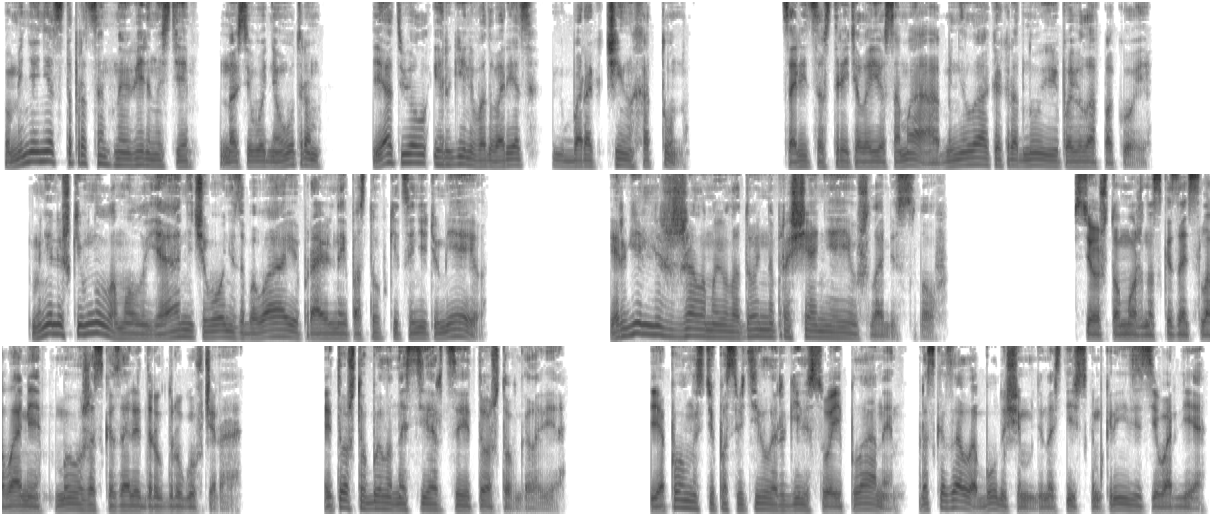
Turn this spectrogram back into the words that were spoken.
У меня нет стопроцентной уверенности, но сегодня утром я отвел Иргиль во дворец к Баракчин-Хатун. Царица встретила ее сама, обняла как родную и повела в покое. Мне лишь кивнула, мол, я ничего не забываю и правильные поступки ценить умею. Иргиль лишь сжала мою ладонь на прощание и ушла без слов. Все, что можно сказать словами, мы уже сказали друг другу вчера. И то, что было на сердце, и то, что в голове. Я полностью посвятил Эргиль свои планы, рассказал о будущем династическом кризисе в Орде,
